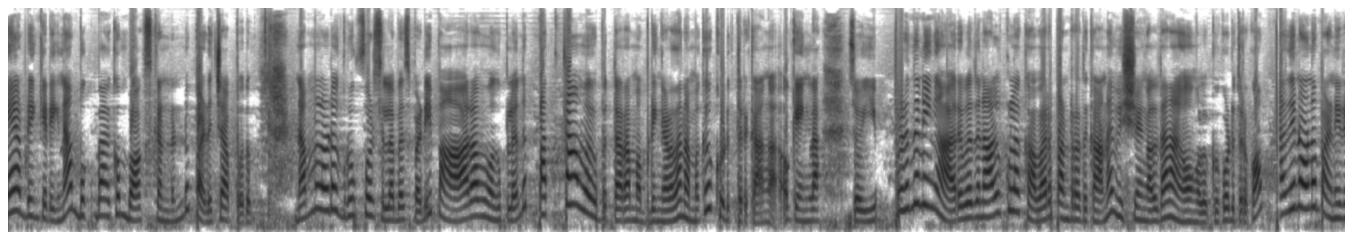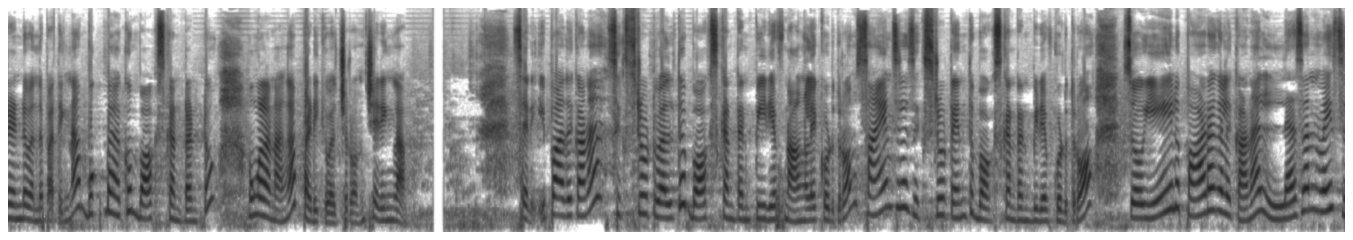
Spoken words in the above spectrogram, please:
ஏன் அப்படின்னு கேட்டிங்கன்னா புக் பேக்கும் பாக்ஸ் கண்டென்ட்டும் படித்தா போதும். நம்மளோட குரூப் ஃபோர் சிலபஸ் படி இப்போ ஆறாம் வகுப்புலேருந்து பத்தாம் வகுப்பு தரம் அப்படிங்கிறத நமக்கு கொடுத்துருக்காங்க. ஓகேங்களா ஸோ இப்போ இருந்து நீங்கள் அறுபது நாளுக்குள்ளே கவர் பண்ணுறதுக்கான விஷயங்கள் தான் நாங்கள் உங்களுக்கு கொடுத்துருக்கோம். பதினொன்று பன்னிரெண்டு வந்து பார்த்திங்கன்னா புக் பேக்கும் பாக்ஸ் கண்டென்ட்டும் உங்களை நாங்கள் படிக்க வச்சுருவோம். சரிங்களா? சரி இப்போ அதுக்கான six to twelfth box content PDF நாங்களே கொடுத்துருவோம். சயின்ஸில் six to tenth box content PDF கொடுத்துருவோம். ஸோ ஏழு பாடங்களுக்கான லெசன் வைஸ்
